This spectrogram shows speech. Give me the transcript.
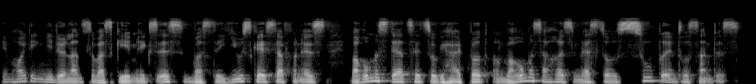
Im heutigen Video lernst du, was GMX ist, was der Use Case davon ist, warum es derzeit so gehypt wird und warum es auch als Investor super interessant ist.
